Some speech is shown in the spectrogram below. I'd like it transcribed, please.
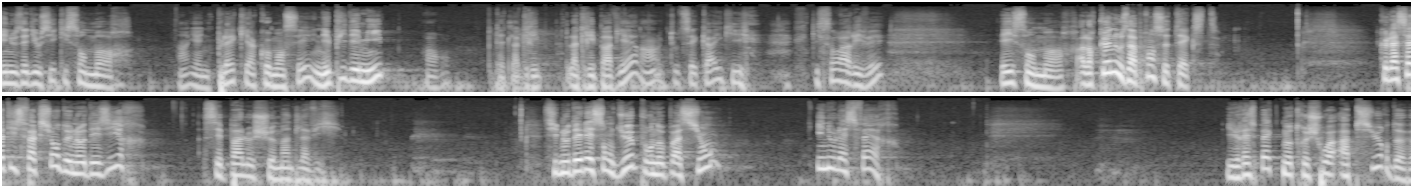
Et il nous a dit aussi qu'ils sont morts. Hein, il y a une plaie qui a commencé, une épidémie, peut-être la grippe, aviaire, hein, toutes ces cailles qui, qui sont arrivées, et ils sont morts. Alors que nous apprend ce texte? Que la satisfaction de nos désirs, ce n'est pas le chemin de la vie. Si nous délaissons Dieu pour nos passions, il nous laisse faire. Il respecte notre choix absurde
